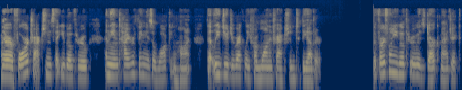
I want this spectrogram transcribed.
There are four attractions that you go through, and the entire thing is a walking haunt that leads you directly from one attraction to the other. The first one you go through is Dark Magic,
